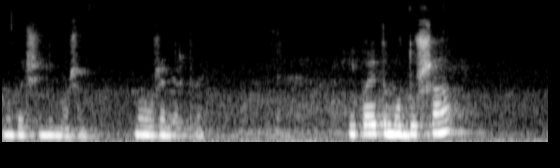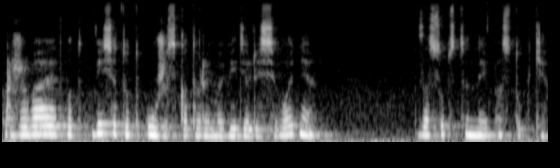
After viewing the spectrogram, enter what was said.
мы больше не можем, мы уже мертвы. И поэтому душа проживает вот весь этот ужас, который мы видели сегодня, за собственные поступки.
